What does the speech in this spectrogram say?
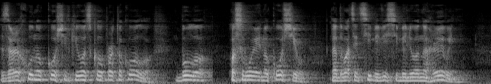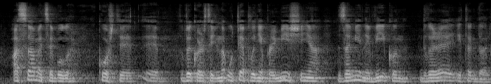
За рахунок коштів Кіотського протоколу було освоєно коштів на 27,8 мільйона гривень, а саме це були кошти е, використані на утеплення приміщення, заміни вікон, дверей і так далі.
